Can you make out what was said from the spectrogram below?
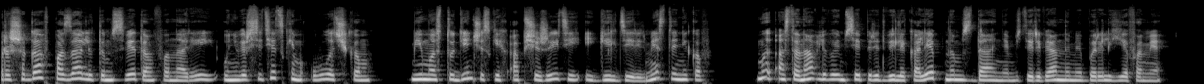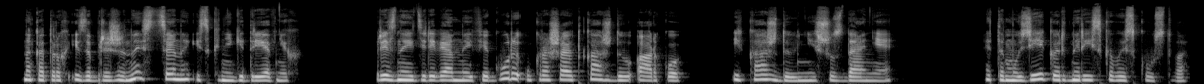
Прошагав по залитым светом фонарей, университетским улочкам, мимо студенческих общежитий и гильдий ремесленников, мы останавливаемся перед великолепным зданием с деревянными барельефами, на которых изображены сцены из книги древних. Резные деревянные фигуры украшают каждую арку и каждую нишу здания. Это музей гарднерийского искусства.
